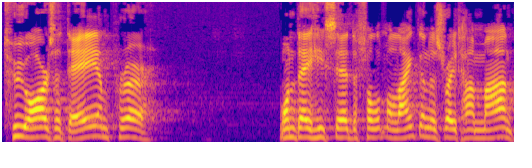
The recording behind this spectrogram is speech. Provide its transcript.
two hours a day in prayer. One day he said to Philip Melanchthon, his right hand man,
